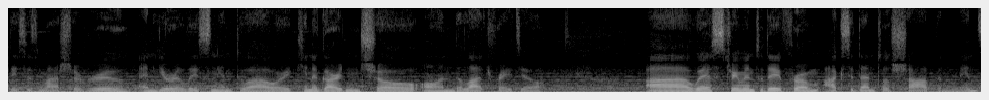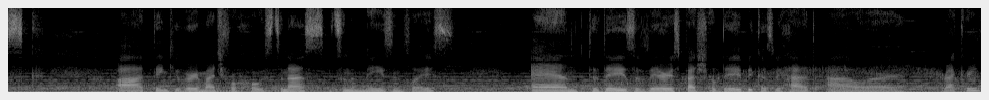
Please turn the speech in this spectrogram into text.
This is Ma Sha Ru, and you're listening to our kindergarten show on the Lot Radio. Uh, we're streaming today from Accidental Shop in Minsk. Uh, thank you very much for hosting us. It's an amazing place. And today is a very special day because we had our record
